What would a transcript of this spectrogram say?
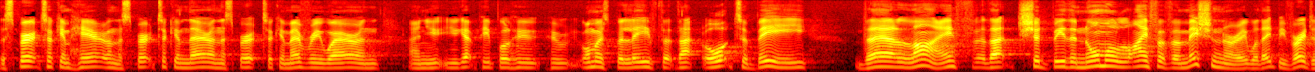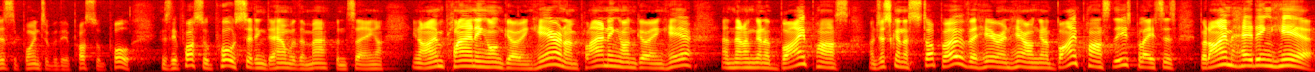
the Spirit took him here, and the Spirit took him there, and the Spirit took him everywhere. And, and you, you get people who, who almost believe that that ought to be their life, that should be the normal life of a missionary. Well, they'd be very disappointed with the Apostle Paul, because the Apostle Paul's sitting down with a map and saying, You know, I'm planning on going here, and I'm planning on going here, and then I'm going to bypass, I'm just going to stop over here and here. I'm going to bypass these places, but I'm heading here,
